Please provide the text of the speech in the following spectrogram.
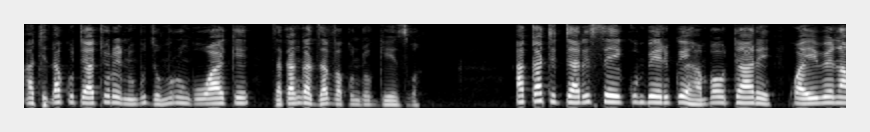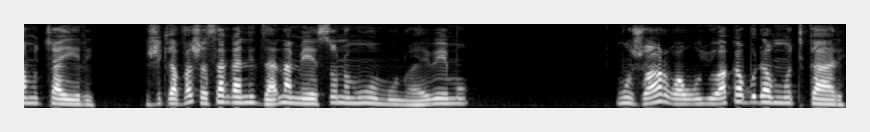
achida kuti atore nhumbi dzomurungu wake dzakanga dzabva kundogezwa. Akati tarisei kumberi kwehambautare kwaive namuchairi. Zvikabva zvasanganidzana meso nomumwe munhu aivemo. Muzvarwa uyu akabuda mumotikari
